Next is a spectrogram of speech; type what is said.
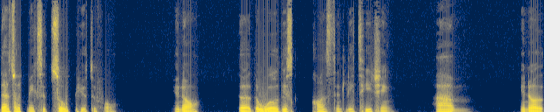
That's what makes it so beautiful. You know, the, the world is constantly teaching. Um, you know,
